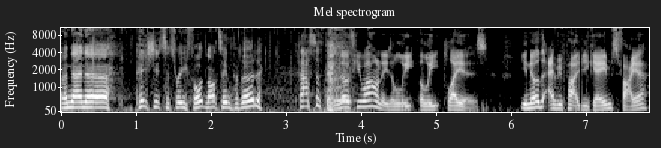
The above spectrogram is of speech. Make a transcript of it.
and then uh, pitched it to three foot, knocked in for birdie. That's the thing, though. If you are of these elite elite players, you know that every part of your game's fire.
